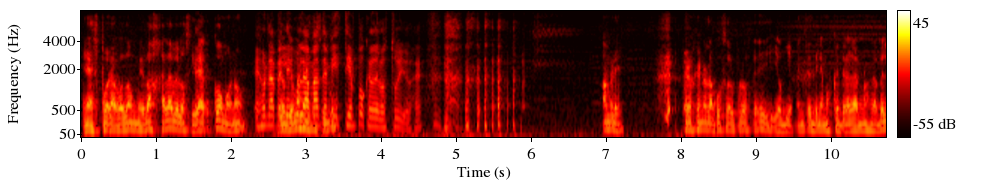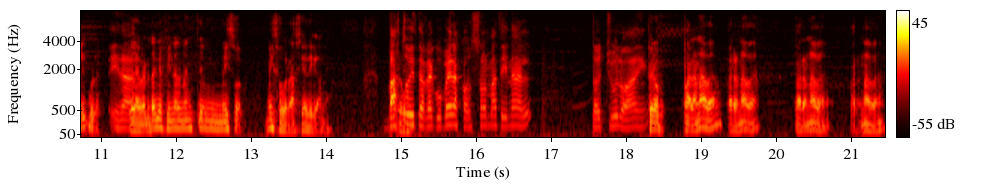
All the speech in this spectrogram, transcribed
En Espora Godón me baja la velocidad, Eh, ¿cómo no? Es una película más, más de mis tiempos que de los tuyos, ¿eh? Hombre. Pero es que no la puso el profe y obviamente tenemos que tragarnos la película. Y Que la nada, verdad que finalmente me hizo, me hizo gracia, digamos. vas tú y te recuperas con Sol Matinal. Todo chulo ahí. Pero para nada, para nada, para nada, para nada.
